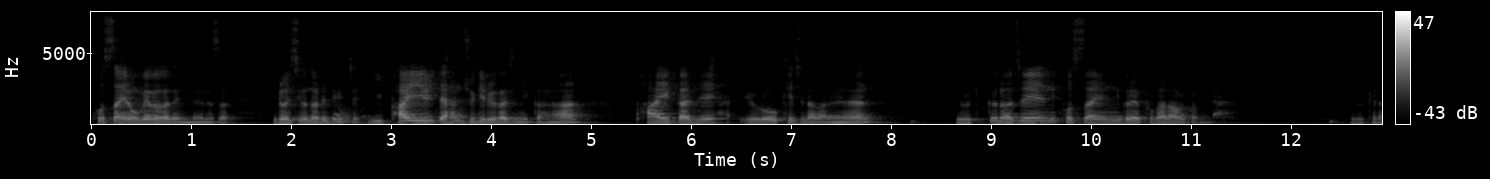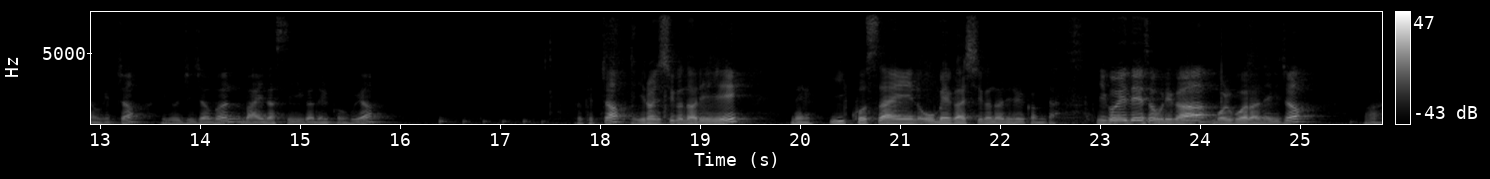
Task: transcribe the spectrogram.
코사인 오메가가 됩니다. 그래서 이런 시그널이 되겠죠. 2 파이일 때 한 주기를 가지니까 파이까지 이렇게 지나가는 이렇게 끊어진 코사인 그래프가 나올 겁니다. 이렇게 나오겠죠? 이 지점은 마이너스 2가 될 거고요. 그렇겠죠? 이런 시그널이 네, 2 코사인 오메가 시그널이 될 겁니다. 이거에 대해서 우리가 뭘 구하라는 얘기죠? 어,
